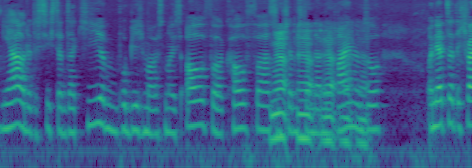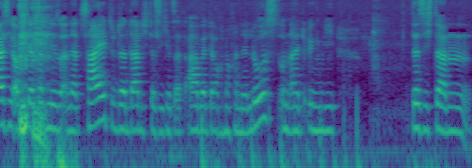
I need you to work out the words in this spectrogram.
ja, oder dass ich dann sage, hier probiere ich mal was Neues auf oder kauf was Ja, und stelle mich ja, dann da ja, rein und so. Und jetzt halt, ich weiß nicht, ob ich jetzt halt mir so an der Zeit oder dadurch, dass ich jetzt halt arbeite, auch noch an der Lust und halt irgendwie, dass ich dann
